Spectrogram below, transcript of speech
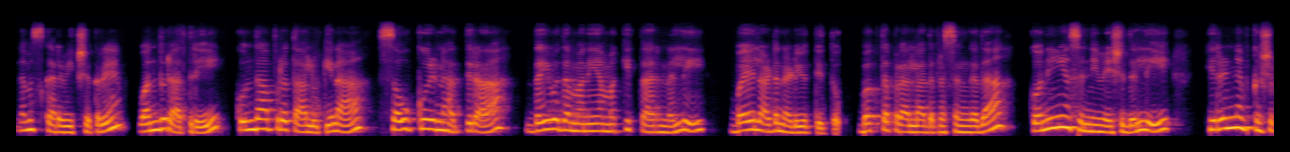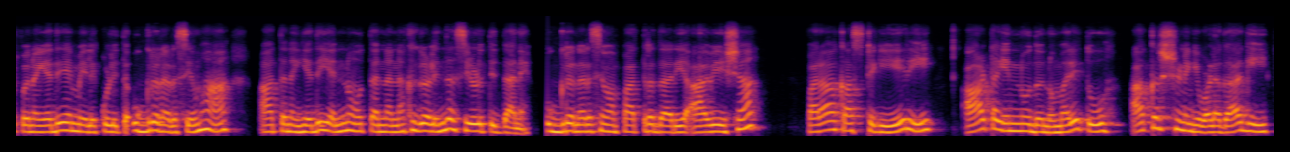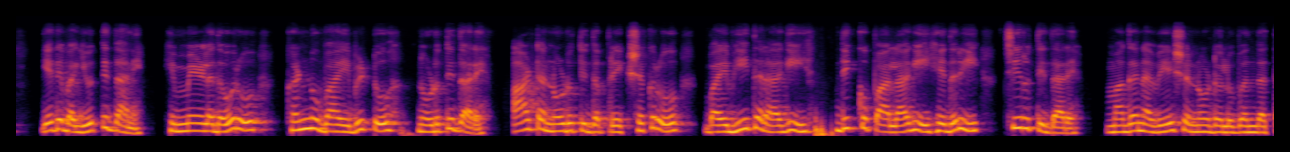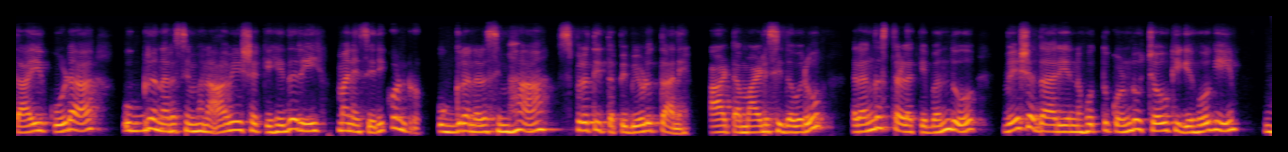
ನಮಸ್ಕಾರ ವೀಕ್ಷಕರೇ. ಒಂದು ರಾತ್ರಿ ಕುಂದಾಪುರ ತಾಲೂಕಿನ ಸೌಕೂರಿನ ಹತ್ತಿರ ದೈವದ ಮನೆಯ ಮಕ್ಕಿತ್ತಾರಿನಲ್ಲಿ ಬಯಲಾಟ ನಡೆಯುತ್ತಿತ್ತು. ಭಕ್ತ ಪ್ರಹ್ಲಾದ ಪ್ರಸಂಗದ ಕೊನೆಯ ಸನ್ನಿವೇಶದಲ್ಲಿ ಹಿರಣ್ಯಕಶಪನ ಎದೆಯ ಮೇಲೆ ಕುಳಿತ ಉಗ್ರ ನರಸಿಂಹ ಆತನ ಎದೆಯನ್ನು ತನ್ನ ನಖಗಳಿಂದ ಸೀಳುತ್ತಿದ್ದಾನೆ. ಉಗ್ರ ನರಸಿಂಹ ಪಾತ್ರಧಾರಿಯ ಆವೇಶ ಪರಾಕಾಷ್ಠೆಗೆ ಏರಿ ಆಟ ಎನ್ನುವುದನ್ನು ಮರೆತು ಆಕರ್ಷಣೆಗೆ ಒಳಗಾಗಿ ಎದೆ ಬಗೆಯುತ್ತಿದ್ದಾನೆ. ಹಿಮ್ಮೇಳದವರು ಕಣ್ಣು ಬಾಯಿ ಬಿಟ್ಟು ನೋಡುತ್ತಿದ್ದಾರೆ. ಆಟ ನೋಡುತ್ತಿದ್ದ ಪ್ರೇಕ್ಷಕರು ಭಯಭೀತರಾಗಿ ದಿಕ್ಕುಪಾಲಾಗಿ ಹೆದರಿ ಚೀರುತ್ತಿದ್ದಾರೆ. ಮಗನ ವೇಷ ನೋಡಲು ಬಂದ ತಾಯಿ ಕೂಡ ಉಗ್ರ ನರಸಿಂಹನ ಆವೇಶಕ್ಕೆ ಹೆದರಿ ಮನೆ ಸೇರಿಕೊಂಡ್ರು. ಉಗ್ರ ನರಸಿಂಹ ಸ್ಮೃತಿ ತಪ್ಪಿ ಬೀಳುತ್ತಾನೆ. ಆಟ ಮಾಡಿಸಿದವರು ರಂಗಸ್ಥಳಕ್ಕೆ ಬಂದು ವೇಷಧಾರಿಯನ್ನು ಹೊತ್ತುಕೊಂಡು ಚೌಕಿಗೆ ಹೋಗಿ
